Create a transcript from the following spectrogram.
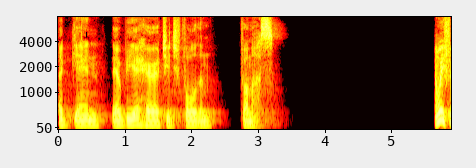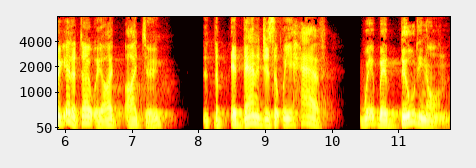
again. There'll be a heritage for them from us. And we forget it, don't we? I, I do. The, the advantages that we have, we're, we're building on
